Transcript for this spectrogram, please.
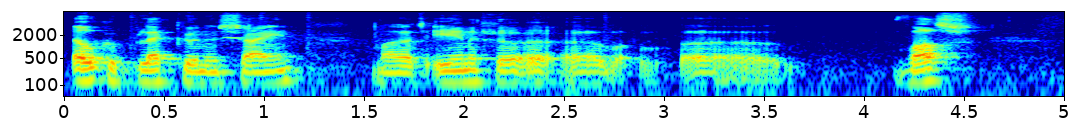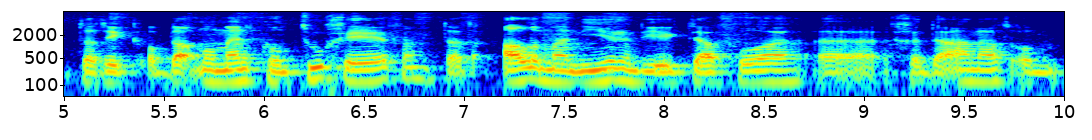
elke plek kunnen zijn, maar het enige was dat ik op dat moment kon toegeven dat alle manieren die ik daarvoor gedaan had om,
